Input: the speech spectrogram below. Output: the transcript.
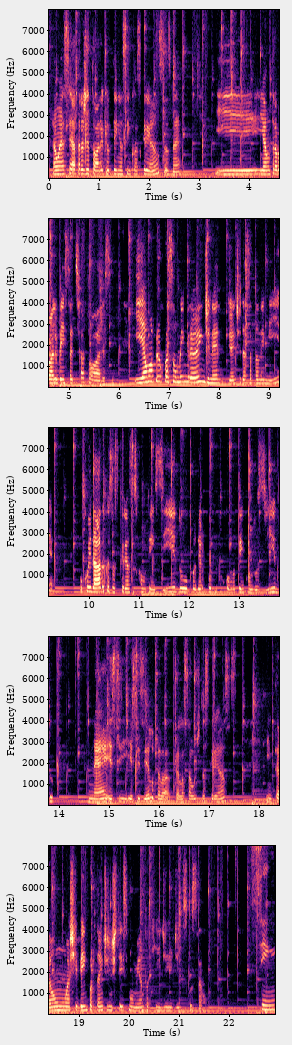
Então essa é a trajetória que eu tenho assim com as crianças, né? E, é um trabalho bem satisfatório, assim. E é uma preocupação bem grande, né, diante dessa pandemia, o cuidado com essas crianças como tem sido, o poder público como tem conduzido, né, esse esse zelo pela pela saúde das crianças. Então achei bem importante a gente ter esse momento aqui de, de discussão. Sim.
